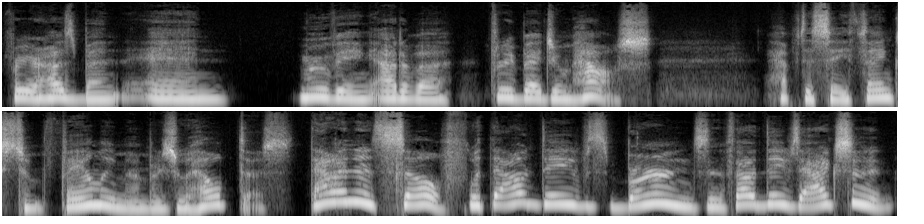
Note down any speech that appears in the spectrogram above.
for your husband and moving out of a three bedroom house. Have to say thanks to family members who helped us. That in itself, without Dave's burns and without Dave's accident,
